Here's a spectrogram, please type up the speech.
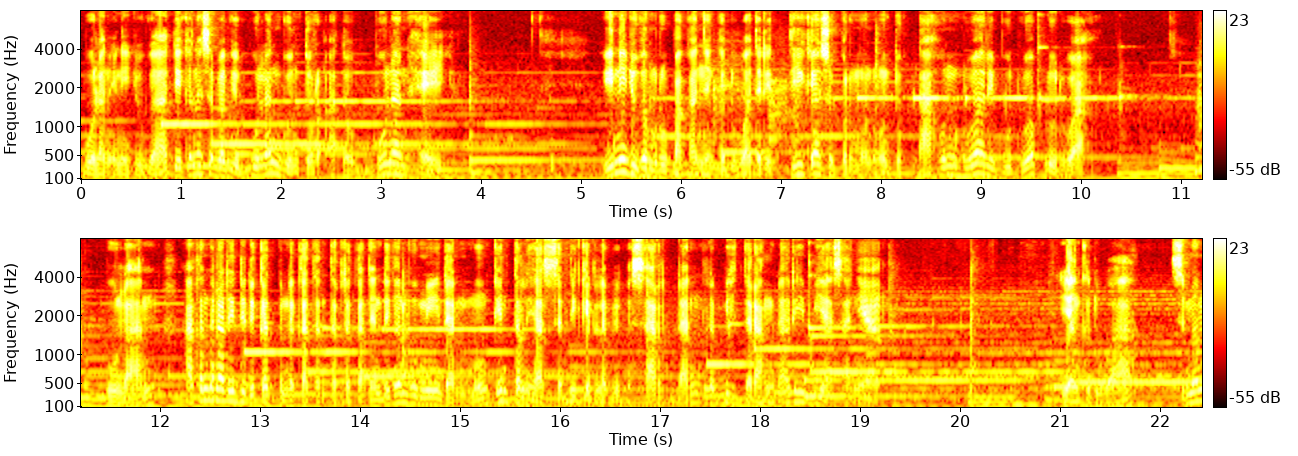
Bulan ini juga dikenal sebagai bulan guntur atau bulan Hei. Ini juga merupakan yang kedua dari tiga supermoon untuk tahun 2022. Bulan akan berada di dekat pendekatan terdekatnya dengan bumi dan mungkin terlihat sedikit lebih besar dan lebih terang dari biasanya. Yang kedua, 19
